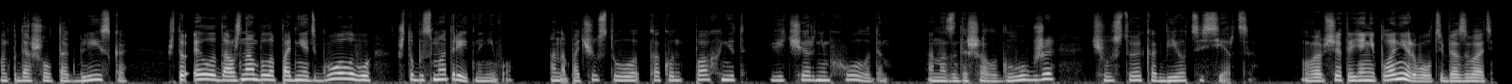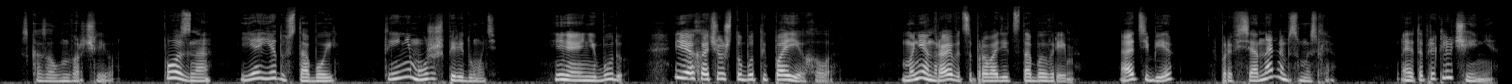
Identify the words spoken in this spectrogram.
Он подошел так близко, что Элла должна была поднять голову, чтобы смотреть на него. Она почувствовала, как он пахнет вечерним холодом. Она задышала глубже, чувствуя, как бьется сердце. «Вообще-то я не планировал тебя звать», — сказал он ворчливо. «Поздно. Я еду с тобой. Ты не можешь передумать». «Я и не буду. Я хочу, чтобы ты поехала. Мне нравится проводить с тобой время. А тебе?» Профессиональном смысле это приключение.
